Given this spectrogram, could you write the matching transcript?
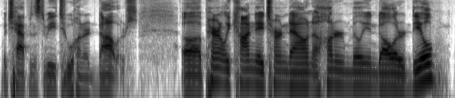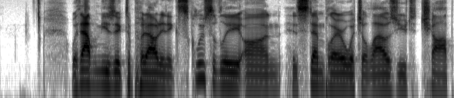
which happens to be $200. Uh, apparently, Kanye turned down a $100 million deal with Apple Music to put out it exclusively on his stem player, which allows you to chop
